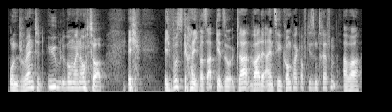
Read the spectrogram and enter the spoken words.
und rentet übel über mein Auto ab. Ich, ich wusste gar nicht, was abgeht. So, klar war der einzige Kompakt auf diesem Treffen, aber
